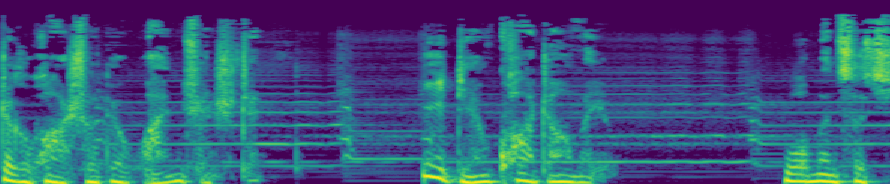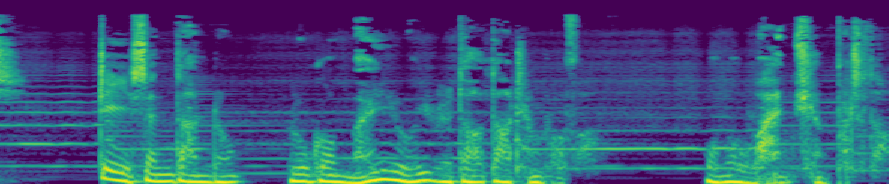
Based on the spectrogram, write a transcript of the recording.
这个话说的完全是真的，一点夸张没有。我们自己这一生当中，如果没有遇到大乘佛法，我们完全不知道，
